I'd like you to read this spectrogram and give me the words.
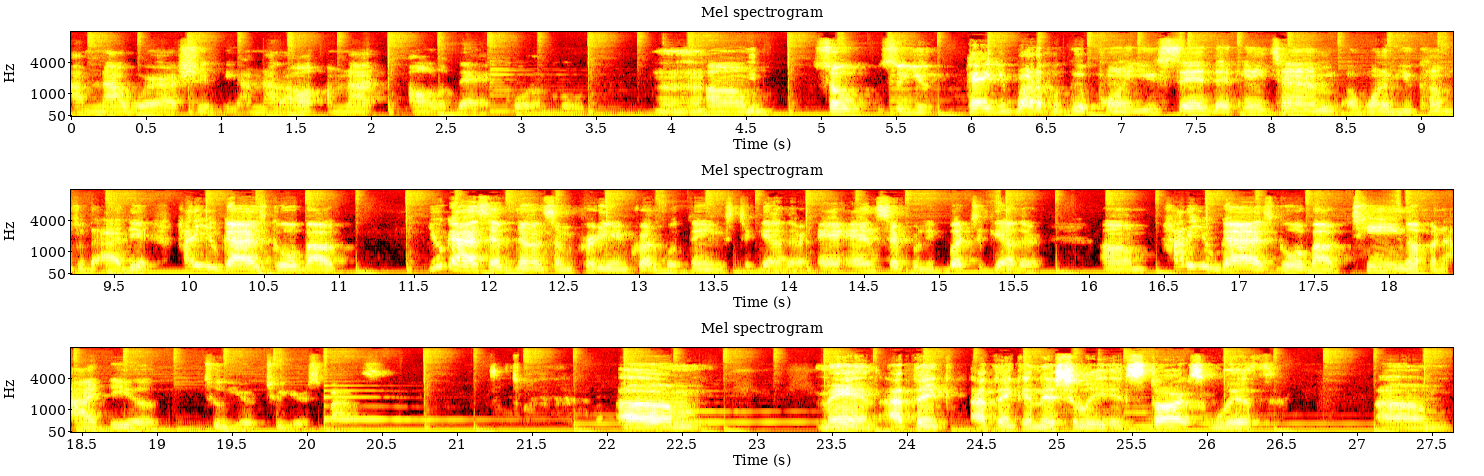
I'm not where I should be. I'm not all I'm not all of that, quote unquote. Mhm. Um, so so you Pat, you brought up a good point. You said that anytime one of you comes with the idea, how do you guys go about? You guys have done some pretty incredible things together and, and separately, but together. Um, how do you guys go about teeing up an idea to your to your spouse? Um, man, I think I think initially it starts with um,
